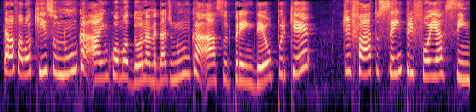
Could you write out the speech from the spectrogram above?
Então ela falou que isso nunca a incomodou, na verdade nunca a surpreendeu, porque de fato sempre foi assim.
